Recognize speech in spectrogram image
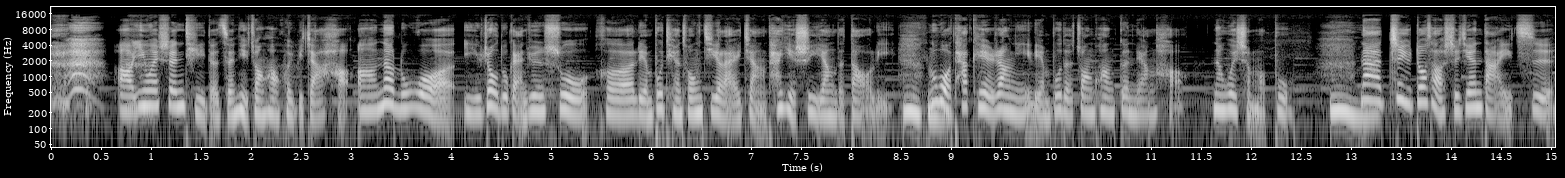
啊，因为身体的整体状况会比较好啊。那如果以肉毒杆菌素和脸部填充剂来讲，它也是一样的道理。嗯，如果它可以让你脸部的状况更良好，那为什么不？嗯，那至于多少时间打一次？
